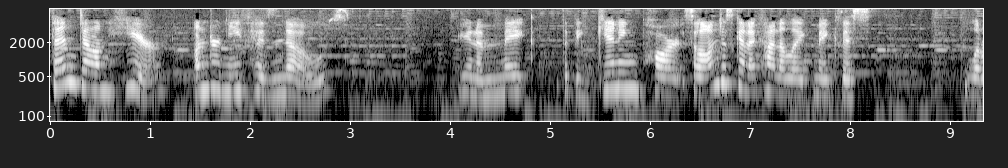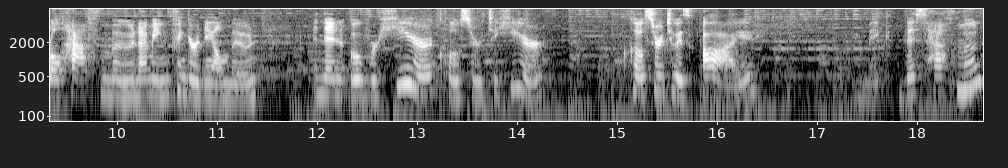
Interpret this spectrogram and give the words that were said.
Then down here, underneath his nose, you're gonna make the beginning part. So I'm just gonna kind of like make this little half moon, I mean fingernail moon. And then over here, closer to here, closer to his eye, make this half moon.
